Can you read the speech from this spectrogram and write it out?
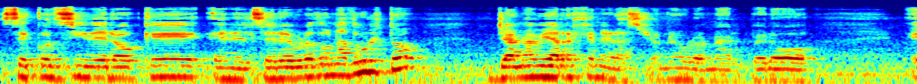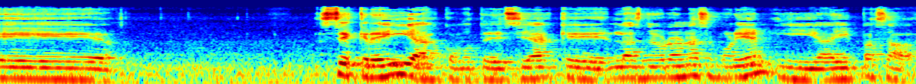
se consideró que en el cerebro de un adulto ya no había regeneración neuronal, pero eh, se creía, como te decía, que las neuronas se morían y ahí pasaba,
